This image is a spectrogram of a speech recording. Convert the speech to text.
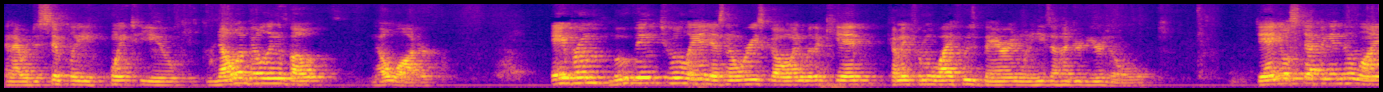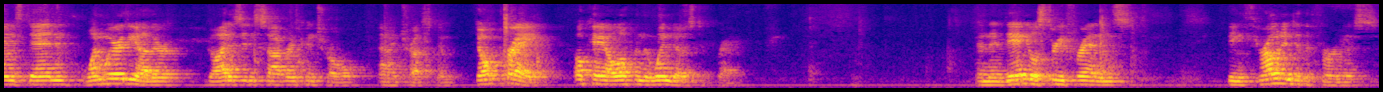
And I would just simply point to you Noah building a boat, no water. Abram moving to a land, he doesn't know where he's going, with a kid coming from a wife who's barren when he's 100 years old. Daniel stepping into a lion's den, one way or the other. God is in sovereign control, and I trust him. Don't pray. Okay, I'll open the windows to. And then Daniel's three friends being thrown into the furnace,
